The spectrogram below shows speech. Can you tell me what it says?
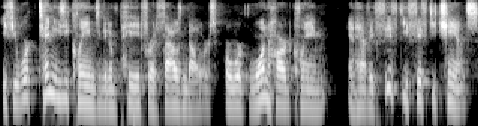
if you work 10 easy claims and get them paid for $1,000, or work one hard claim and have a 50 50 chance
